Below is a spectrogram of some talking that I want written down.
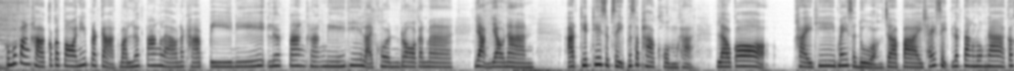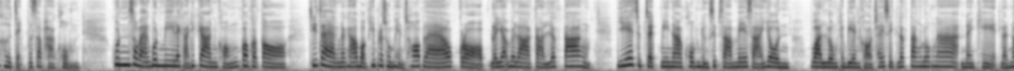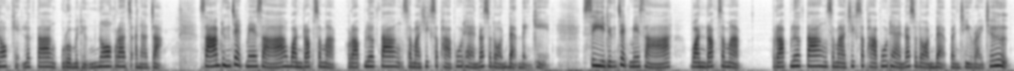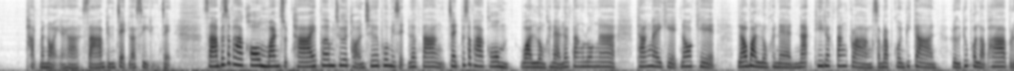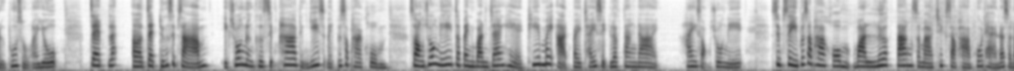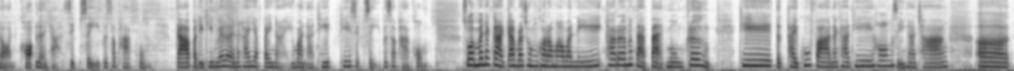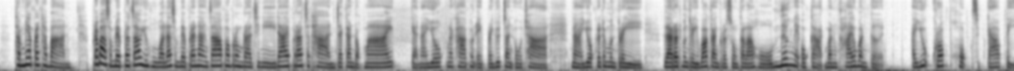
คุณผู้ฟังคะกกตนี่ประกาศวันเลือกตั้งแล้วนะคะ ปีนี้เลือกตั้งครั้งนี้ที่หลายคนรอกันมา อย่างยาวนาน อาทิตย์ที่ 14 พฤษภาคมค่ะ แล้วก็ใครที่ไม่สะดวกจะไปใช้สิทธิ์เลือกตั้งล่วงหน้าก็คือ 7 พฤษภาคม คุณแสวงบุญมีเลขาธิการของกกตชี้แจงนะคะ บอกที่ประชุมเห็นชอบแล้ว กรอบระยะเวลาการเลือกตั้ง 27 มีนาคมถึง 13 เมษายน วันลงทะเบียนขอใช้สิทธิ์เลือกตั้งล่วงหน้าในเขต และนอกเขตเลือกตั้ง รวมไปถึงนอกราชอาณาจักร 3-7 เมษาวันรับสมัคร รับเลือกตั้ง สมาชิกสภาผู้แทนราษฎรแบบแบ่งเขต 4-7 เมษาวันรับสมัคร รับเลือกตั้ง สมาชิกสภาผู้แทนราษฎรแบบบัญชีรายชื่อ ถัดมาหน่อยนะคะ3-7 และ 4-7 3 พฤษภาคม วันสุดท้ายเพิ่มชื่อถอนชื่อผู้มีสิทธิ์เลือกตั้ง 7 พฤษภาคม วันลงคะแนนเลือกตั้งล่วงหน้า ทั้งในเขตนอกเขต แล้ววันลงคะแนนณที่เลือกตั้งกลางสำหรับคนพิการ หรือทุพพลภาพหรือผู้สูงอายุ7และเอ่อ7ถึง13อีกช่วงหนึ่งคือ 15ถึง21 พฤษภาคม 2 ช่วงนี้จะเป็นวันแจ้งเหตุที่ไม่อาจไปใช้สิทธิ์เลือกตั้งได้ ให้ 2 ช่วงนี้ 14 พฤษภาคม วันเลือกตั้งสมาชิกสภาผู้แทนราษฎรเคาะเลยค่ะ 14 พฤษภาคม กาปฏิทินไว้เลยนะคะ อย่าไปไหนวันอาทิตย์ที่ 14 พฤษภาคม ส่วนบรรยากาศการประชุมครมวันนี้ ถ้าเริ่มตั้งแต่ 8 โมงครึ่ง ที่ตึกไทยคู่ฟ้านะคะ ที่ห้องสีงาช้างทำเนียบรัฐบาล พระบาทสมเด็จพระเจ้าอยู่หัวและสมเด็จพระนางเจ้าพระบรมราชินีได้พระราชทานแจกันดอกไม้ แก่นายกนะคะพลเอกประยุทธ์จันโอชา นายกรัฐมนตรี และรัฐมนตรีว่าการกระทรวงกลาโหม เนื่องในโอกาสวันคล้ายวันเกิด อายุครบ 69 ปี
